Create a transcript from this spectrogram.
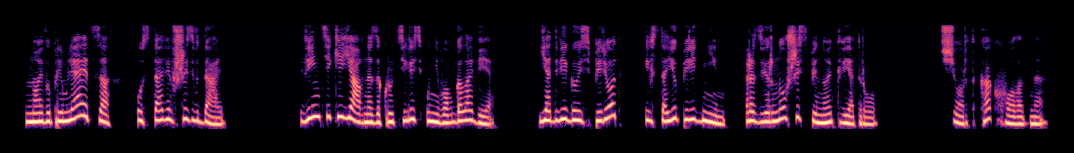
Ной выпрямляется, уставившись вдаль. Винтики явно закрутились у него в голове. Я двигаюсь вперед и встаю перед ним, развернувшись спиной к ветру. Черт, как холодно.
